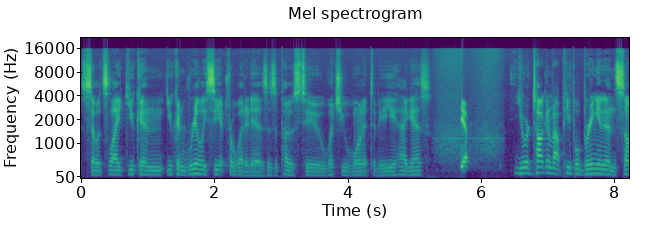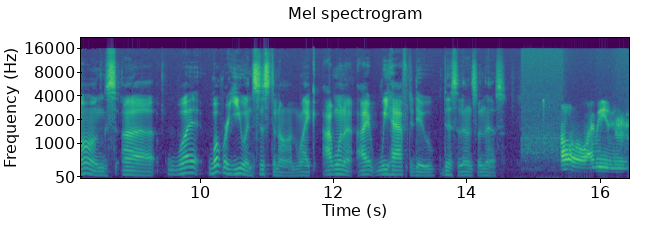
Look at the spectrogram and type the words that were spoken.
So it's like you can you can really see it for what it is, as opposed to what you want it to be. I guess. yep You were talking about people bringing in songs. Uh, what what were you insisting on? Like, I want to. I we have to do this and this and this. Oh, I mean,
